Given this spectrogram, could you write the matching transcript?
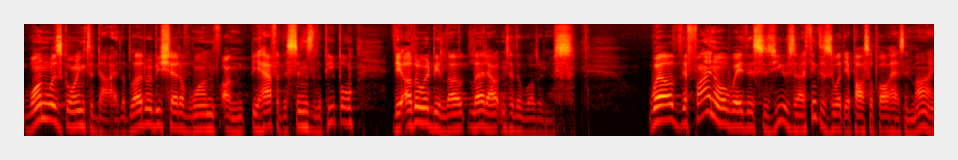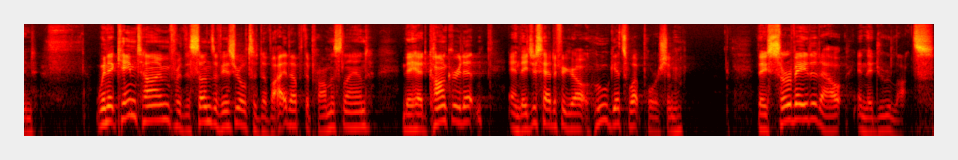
One was going to die. The blood would be shed of one on behalf of the sins of the people. The other would be led out into the wilderness. Well, the final way this is used, and I think this is what the Apostle Paul has in mind, when it came time for the sons of Israel to divide up the promised land, they had conquered it, and they just had to figure out who gets what portion. They surveyed it out, and they drew lots.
